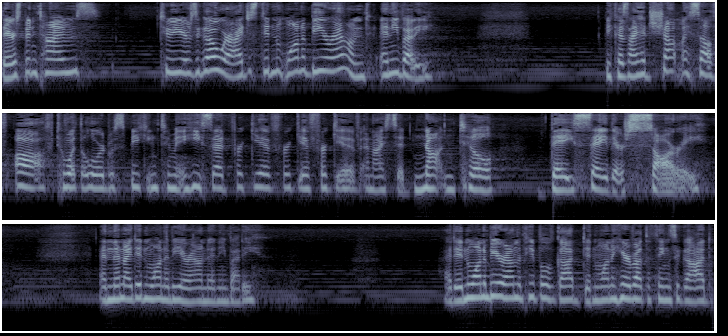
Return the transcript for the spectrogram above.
There's been times two years ago where I just didn't want to be around anybody because I had shut myself off to what the Lord was speaking to me. He said, Forgive, forgive, forgive. And I said, Not until they say they're sorry. And then I didn't want to be around anybody. I didn't want to be around the people of God, didn't want to hear about the things of God,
